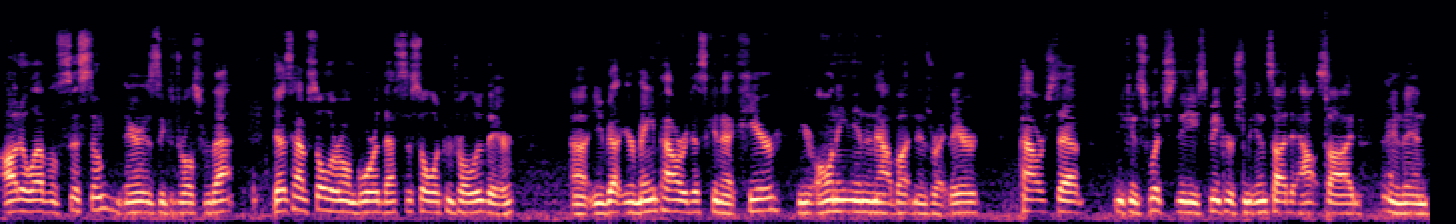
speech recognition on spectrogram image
auto level system. There is the controls for that. It does have solar on board. That's the solar controller there. Uh, you've got your main power disconnect here. Your on in and out button is right there. Power step. You can switch the speakers from inside to outside. And then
